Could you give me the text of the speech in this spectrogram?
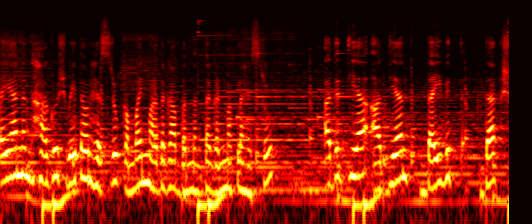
ದಯಾನಂದ್ ಹಾಗೂ ಶ್ವೇತಾ ಅವ್ರ ಹೆಸರು ಕಂಬೈನ್ ಮಾಡಿದಾಗ ಬಂದಂಥ ಗಂಡ್ಮಕ್ಳ ಹೆಸರು. ಆದಿತ್ಯ, ಆದ್ಯಂತ್, ದೈವಿತ್, ದಕ್ಷ್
